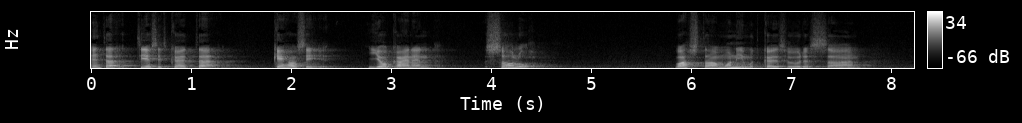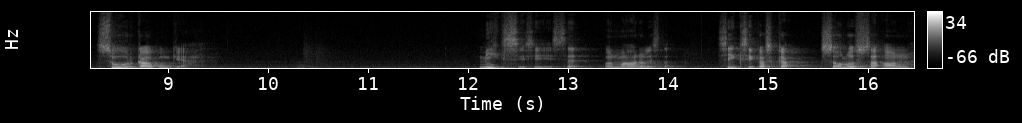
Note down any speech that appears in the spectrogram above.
Entä tiesitkö, että kehosi jokainen solu vastaa monimutkaisuudessaan suurkaupunkia? Miksi siis se on mahdollista? Siksi, koska solussa on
